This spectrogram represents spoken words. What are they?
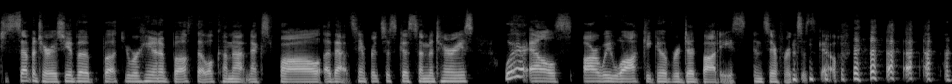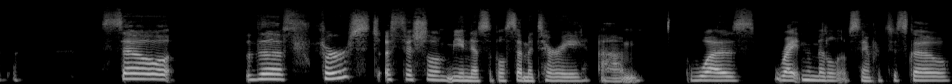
cemeteries. You have a book, you're working on a book that will come out next fall about San Francisco cemeteries. Where else are we walking over dead bodies in San Francisco? So, the first official municipal cemetery um, was right in the middle of San Francisco,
